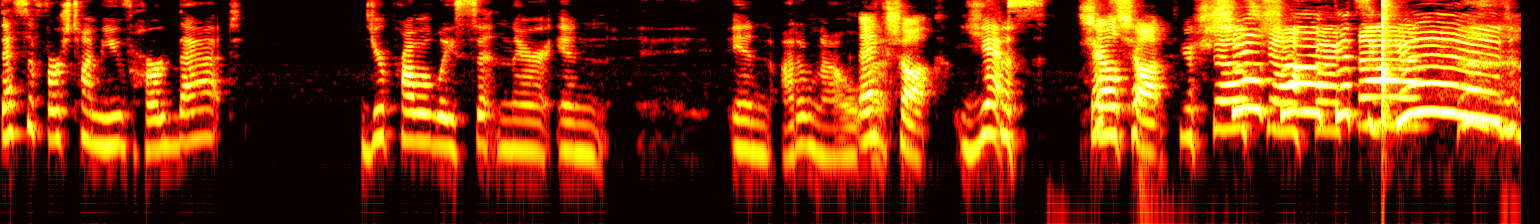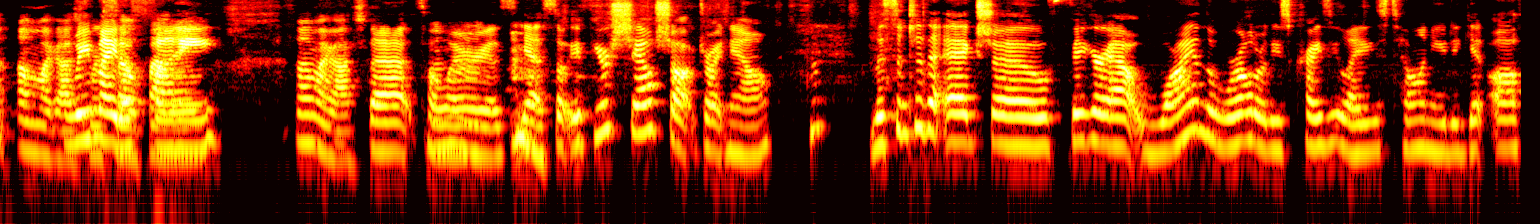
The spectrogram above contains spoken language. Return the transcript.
that's the first time you've heard that, you're probably sitting there in in I don't know. Egg uh, shock, yes. shell shock. You're Shell shock. That's good. Oh my gosh, we made so a funny. Oh my gosh. That's Mhm. hilarious. Yeah. So if you're shell shocked right now, listen to the egg show, figure out why in the world are these crazy ladies telling you to get off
